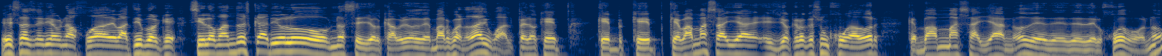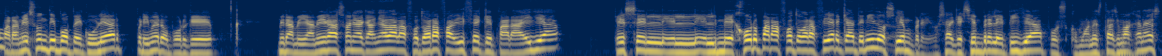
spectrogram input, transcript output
esa sería una jugada de debatir, porque si lo mandó Escariolo, no sé yo, el cabreo de Mar, bueno, da igual, pero que, que, que- que va más allá, es- yo creo que es un jugador que va más allá, ¿no? De- de- de- del juego, ¿no? Para mí es un tipo peculiar, primero porque, mira, mi amiga Sonia Cañada, la fotógrafa, dice que para ella es el, el- el mejor para fotografiar que ha tenido siempre. O sea, que siempre le pilla, pues como en estas imágenes,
